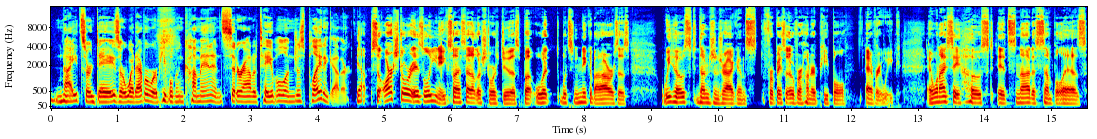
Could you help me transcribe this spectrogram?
nights or days or whatever where people can come in and sit around a table and just play together. Yeah. So our store is a little unique. So I said other stores do this, but what what's unique about ours is we host Dungeons and Dragons for basically over 100 people every week. And when I say host, it's not as simple as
